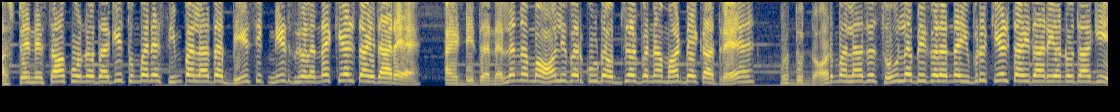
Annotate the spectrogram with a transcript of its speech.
ಅಷ್ಟೇನೆ ಸಾಕು ಅನ್ನೋದಾಗಿ ತುಂಬಾನೇ ಸಿಂಪಲ್ ಆದ ಬೇಸಿಕ್ ನೀಡ್ಸ್ ಗಳನ್ನ ಕೇಳ್ತಾ ಇದ್ದಾರೆ. ಅಂಡ್ ಇದನ್ನೆಲ್ಲ ನಮ್ಮ ಆಲಿವರ್ ಕೂಡ ಅಬ್ಸರ್ವ್ ಮಾಡ್ಬೇಕಾದ್ರೆ ಒಂದು ನಾರ್ಮಲ್ ಆದ ಸೌಲಭ್ಯಗಳನ್ನ ಇವರು ಕೇಳ್ತಾ ಇದ್ದಾರೆ ಅನ್ನೋದಾಗಿ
